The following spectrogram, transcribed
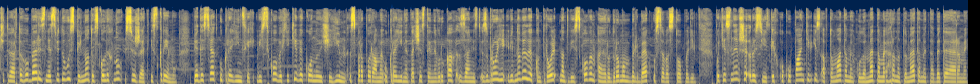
4 березня світову спільноту сколихнув сюжет із Криму. 50 українських військових, які виконуючи гімн з прапорами України та частини в руках замість зброї, відновили контроль над військовим аеродромом Бельбек у Севастополі, потіснивши російських окупантів із автоматами, кулеметами, гранатометами та БТРами.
